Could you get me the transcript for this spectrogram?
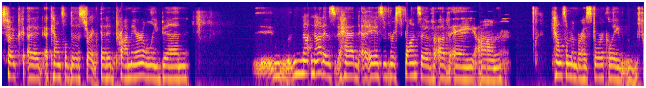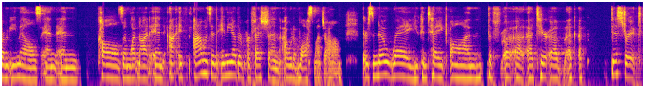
took a, a council district that had primarily been uh, not, not as, had, as responsive of a, um, council member historically from emails and, and calls and whatnot. And I, if I was in any other profession, I would have lost my job. There's no way you can take on the a, a tier a, a, a district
